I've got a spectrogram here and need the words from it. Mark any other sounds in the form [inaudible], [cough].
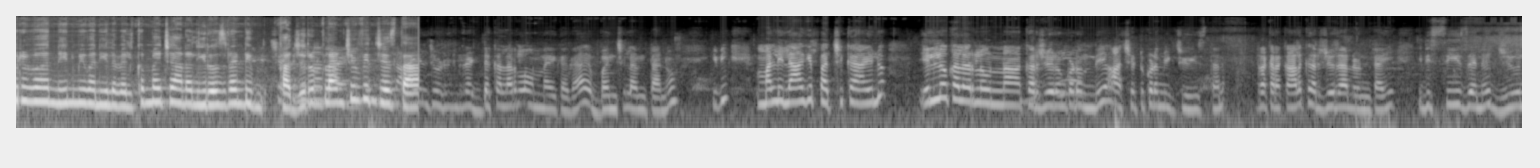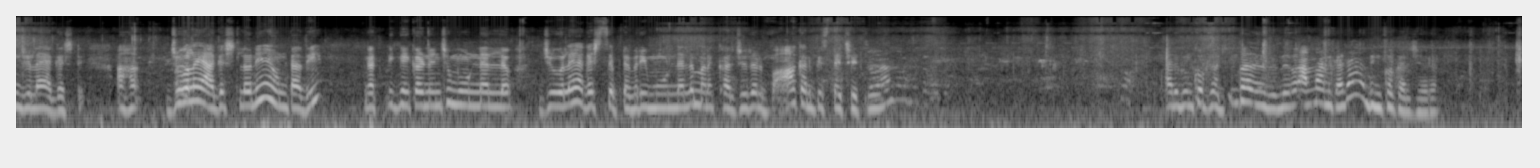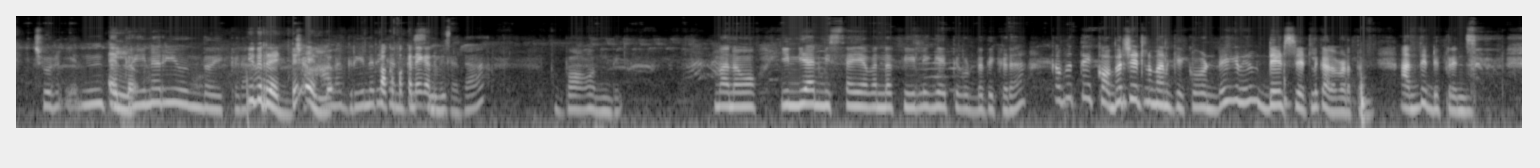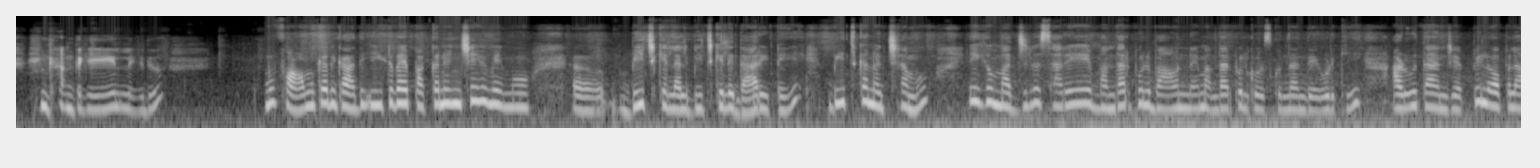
everyone, నేను మీ Vanila. Welcome my channel ఈ రోజు రండి ఖర్జూరం ప్లాంట్ చూపించేస్తా. చూడండి రెడ్ కలర్లో ఉన్నాయి కదా బంచులంతాను. ఇవి మళ్ళీ ఇలాగే పచ్చికాయలు ఎల్లో కలర్లో ఉన్న ఖర్జూరం కూడా ఉంది. ఆ చెట్టు కూడా మీకు చూపిస్తాను. రకరకాల ఖర్జూరాలు ఉంటాయి. ఇది సీజన్ జూన్ జూలై ఆగస్ట్ ఆహా జూలై ఆగస్ట్లోనే ఉంటుంది. ఇంక ఇక్కడ నుంచి మూడు నెలలు జూలై ఆగస్ట్ సెప్టెంబర్ ఈ మూడు నెలలు మనకు ఖర్జూరాలు బాగా కనిపిస్తాయి చెట్లు. అది ఇంకో ఖర్జూ- ఇంకో అన్నాను కదా అది ఇంకో ఖర్జూరం. చూడండి ఎంత. గ్రీనరీ ఉందో ఇక్కడ. ఇది రెడ్ ఎల్లో గ్రీనరీ పక్క పక్కనే కనిపిస్తుంది కదా. బాగుంది. మనం ఇండియాని మిస్ అయ్యామన్న ఫీలింగ్ అయితే ఉండదు ఇక్కడ. కాకపోతే కొబ్బరి చెట్లు మనకి ఎక్కువ ఇక్కడ డేట్స్ చెట్లు కనబడుతుంది అంతే డిఫరెన్స్ ఇంకా అంతకేం లేదు. ఫామ్ కని కాదు ఇటువైపు పక్క నుంచి మేము బీచ్కి వెళ్ళాలి బీచ్కి వెళ్ళి దారిటే బీచ్ కని వచ్చాము. ఇక మధ్యలో సరే మందార పూలు బాగున్నాయి మందార పూలు కోసుకుందాం దేవుడికి అడుగుతా అని చెప్పి లోపల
